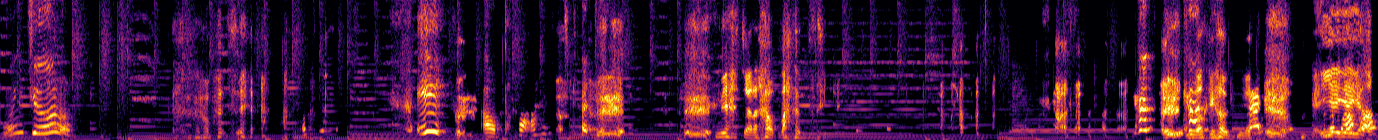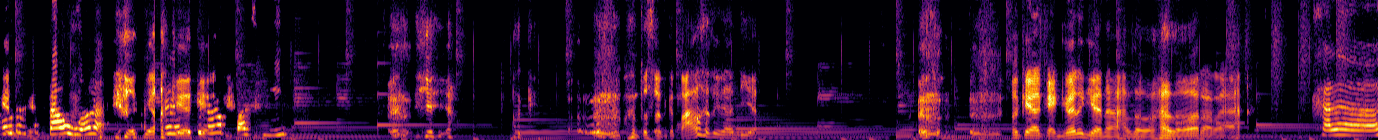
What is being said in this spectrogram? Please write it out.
muncul. apa sih? Ih, apaan? Ini acara apa sih? Oke oke. Oke, Iya iya iya. Aku udah ketawa. Oke oke oke. Kenapa sih? Iya iya. Oke. Pantesan ketawa sih Nadia. Oke oke, gimana gimana? Halo halo Rara. Halo.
